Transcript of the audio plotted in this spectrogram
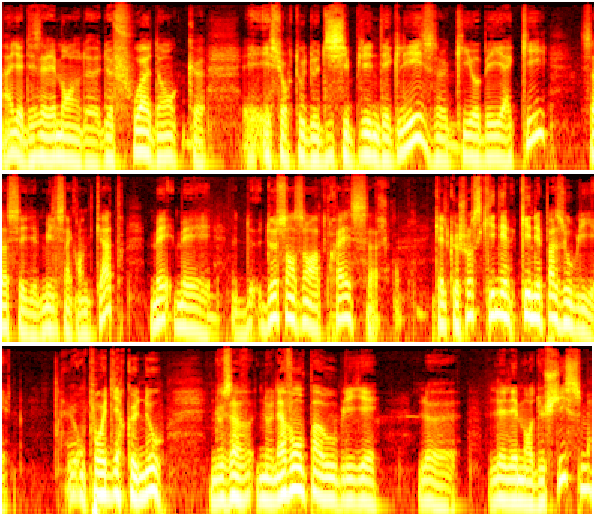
hein. il y a des éléments de, de foi, donc, euh, et, et surtout de discipline d'église, euh, qui obéit à qui? Ça, c'est 1054. Mais, mais de- 200 ans après, ça, quelque chose qui n'est pas oublié. On pourrait dire que nous, nous av- nous n'avons pas oublié l'élément du schisme,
